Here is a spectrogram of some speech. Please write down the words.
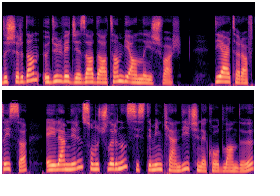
dışarıdan ödül ve ceza dağıtan bir anlayış var. Diğer tarafta ise eylemlerin sonuçlarının sistemin kendi içine kodlandığı,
